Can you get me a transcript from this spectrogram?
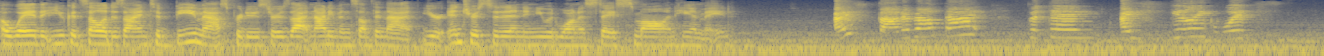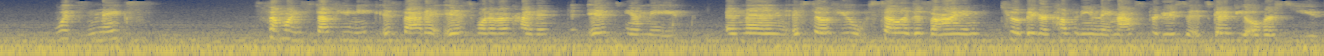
a way that you could sell a design to be mass produced, or is that not even something that you're interested in and you would want to stay small and handmade? I've thought about that, but then I feel like what's what makes someone's stuff unique is that it is one of a kind and is handmade. And then if so, if you sell a design to a bigger company and they mass produce it, it's going to be overseas.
